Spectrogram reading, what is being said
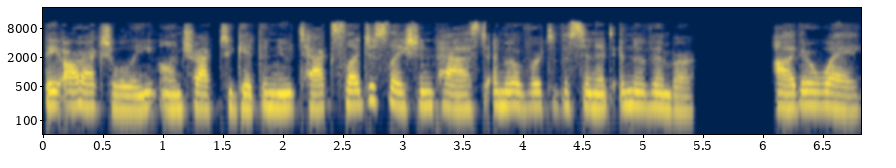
they are actually on track to get the new tax legislation passed and over to the Senate in November. Either way,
